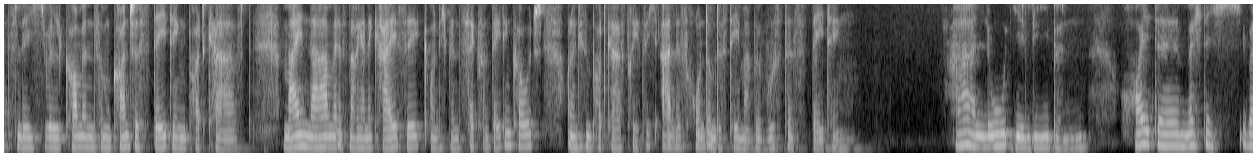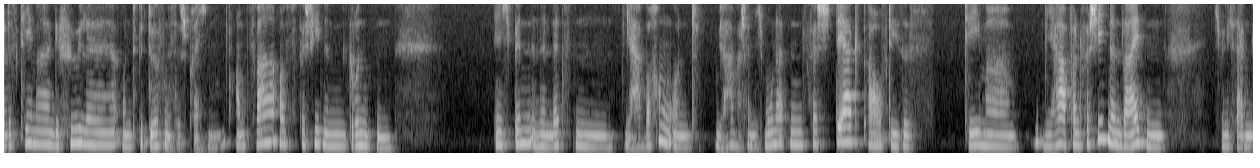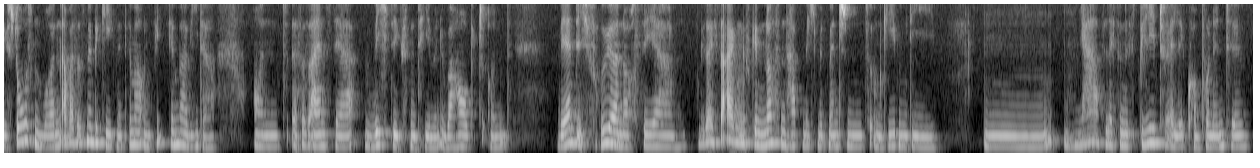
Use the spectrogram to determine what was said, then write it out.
herzlich willkommen zum Conscious Dating Podcast. Mein Name ist Marianne Kreisig und ich bin Sex- und Dating Coach und in diesem Podcast dreht sich alles rund um das Thema bewusstes Dating. Hallo ihr Lieben. Heute möchte ich über das Thema Gefühle und Bedürfnisse sprechen und zwar aus verschiedenen Gründen. Ich bin in den letzten ja, Wochen und ja, wahrscheinlich Monaten verstärkt auf dieses Thema ja, von verschiedenen Seiten, ich will nicht sagen gestoßen worden, aber es ist mir begegnet, immer und wie, immer wieder. Und es ist eines der wichtigsten Themen überhaupt. Und während ich früher noch sehr, wie soll ich sagen, es genossen habe, mich mit Menschen zu umgeben, die mh, mm, ja, vielleicht so eine spirituelle Komponente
